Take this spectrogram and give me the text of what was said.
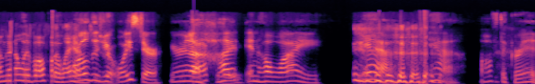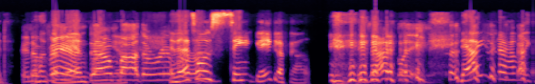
I'm gonna live off the, the land. The world is your oyster. You're in exactly. a hut in Hawaii. Yeah, yeah, off the grid. In a van down by the river, and that's how Saint Bega felt. exactly. now you're gonna have like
